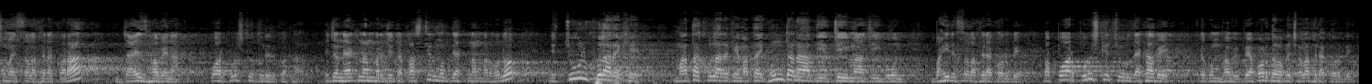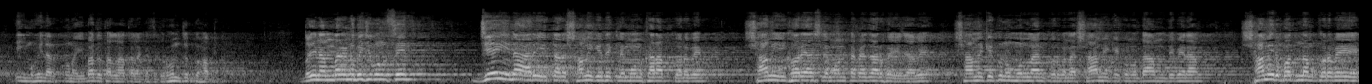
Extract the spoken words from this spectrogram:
সময় চলাফেরা করা জায়েজ হবে না। পরপুরুষ তো দূরের কথা। এজন্য এক নাম্বার যেটা, পাঁচটির মধ্যে এক নাম্বার হলো যে চুল খোলা রেখে, মাথা খোলা রেখে, মাথায় ঘুমটা না দিয়ে যেই মা যেই বোন বাহিরে চলাফেরা করবে বা পর পুরুষকে চুল দেখাবে এরকম ভাবে বেপর্দাভাবে চলাফেরা করবে, এই মহিলার কোনো ইবাদত আল্লাহ তালার কাছে গ্রহণযোগ্য হবে দুই নম্বরে নবীজি বলছেন, যেই নারী তার স্বামীকে দেখলে মন খারাপ করবে স্বামী ঘরে আসলে মনটা বেজার হয়ে যাবে। স্বামীকে কোনো মূল্যায়ন করবে না, স্বামীকে কোনো দাম দেবে না। স্বামীর বদনাম করবে,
